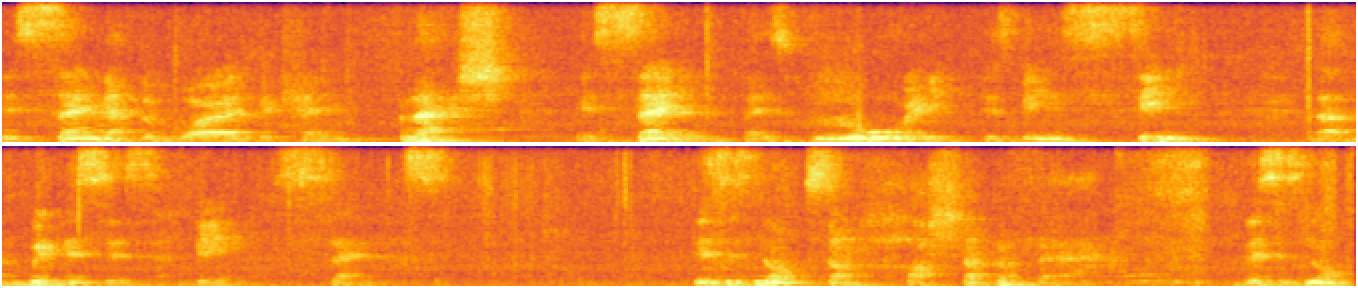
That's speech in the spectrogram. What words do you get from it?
It's saying that the Word became flesh. It's saying that His glory is being seen, that witnesses have been sent. This is not some hushed up affair. This is not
